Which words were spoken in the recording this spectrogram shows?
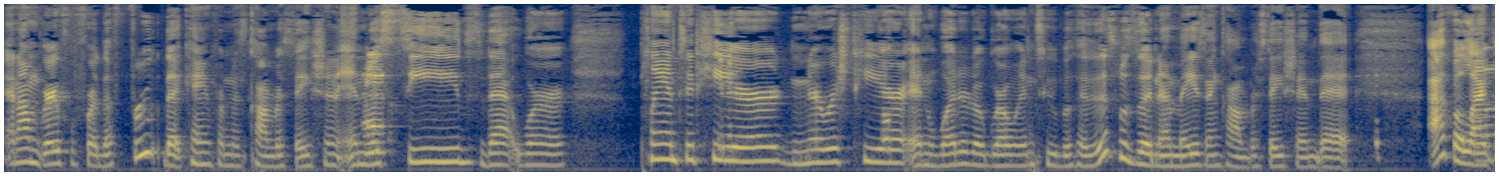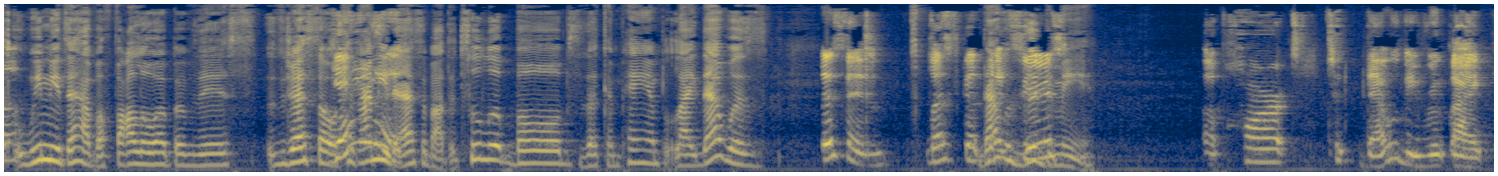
And I'm grateful for the fruit that came from this conversation and the Yes. seeds that were planted here, nourished here, and what it'll grow into because this was an amazing conversation that I feel like Uh-huh. we need to have a follow up of this just so 'cause I need to ask about the tulip bulbs, the companion like that was listen let's get that like, was good to me. a part to that would be like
